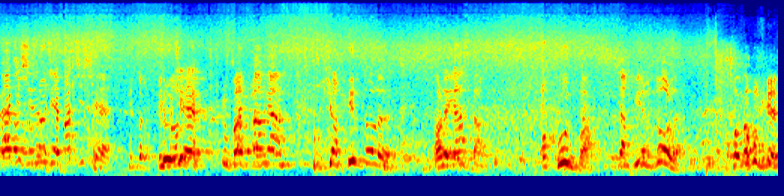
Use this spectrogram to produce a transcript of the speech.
Patrzcie się ludzie, patrzcie się! Ludzie! Kurwa Damian! Ja pierdolę! Ale jazda! O kurwa! Ja pierdolę! Panowie!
